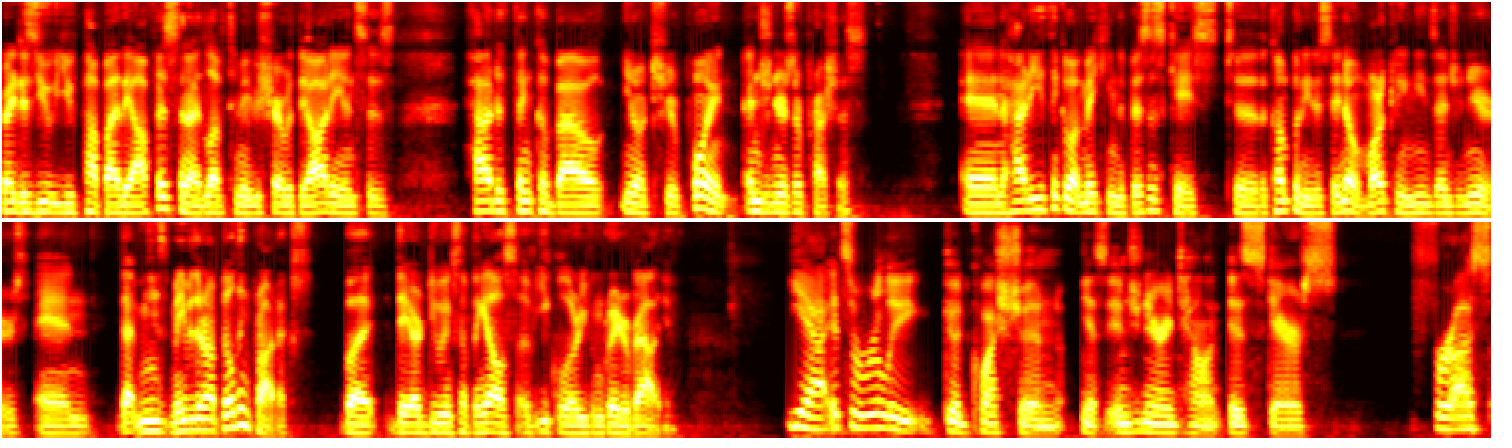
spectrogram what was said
right as you, you pop by the office, and I'd love to maybe share with the audience is how to think about, you know, to your point, engineers are precious. And how do you think about making the business case to the company to say, no, marketing needs engineers? And that means maybe they're not building products, but they are doing something else of equal or even greater value. Yeah, it's a really good question. Yes, engineering talent is scarce. For us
